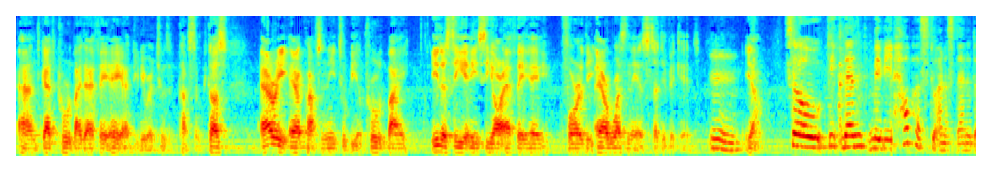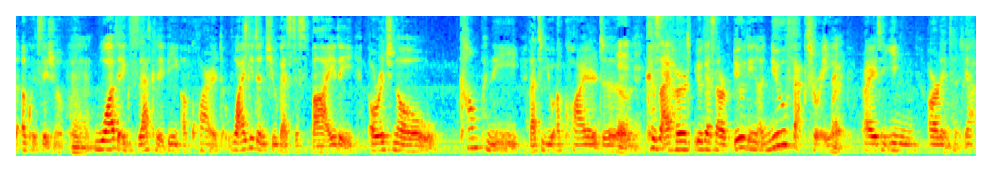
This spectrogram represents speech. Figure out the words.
and get approved by the FAA and deliver to the customer. Because every aircraft need to be approved by either CAAC or FAA for the airworthiness certificate. Mm. Yeah. So then maybe help us to understand the acquisition. What exactly being acquired? Why didn't you guys just buy the original company that you acquired? Okay. Because I heard you guys are building a new factory, Right. right, in Arlington. Yeah.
